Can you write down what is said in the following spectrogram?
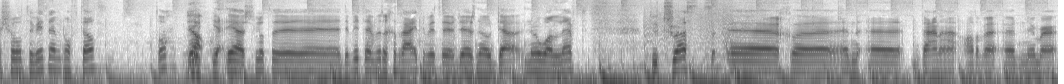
Charlotte de Wit hebben we nog verteld. Toch? Ja. Ja, ja Charlotte eh, de Wit hebben we er gedraaid. Met eh, There's no, no One Left to Trust. Eh, en eh, daarna hadden we een nummer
